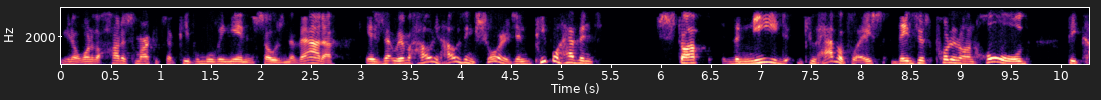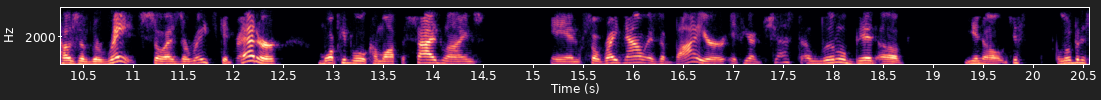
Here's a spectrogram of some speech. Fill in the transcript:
you know, one of the hottest markets of people moving in, and so is Nevada, is that we have a housing shortage, and people haven't stopped the need to have a place. They've just put it on hold because of the rates. So as the rates get right. better, more people will come off the sidelines. And so right now as a buyer, if you have just a little bit of, you know, just a little bit of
